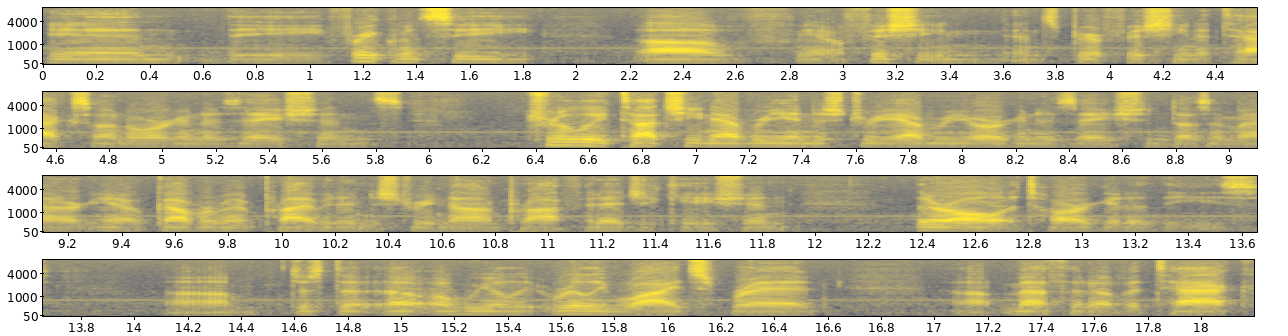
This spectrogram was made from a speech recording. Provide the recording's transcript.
in the frequency of you know phishing and spear phishing attacks on organizations, truly touching every industry, every organization. Doesn't matter you know government, private industry, nonprofit, education. They're all a target of these. Um, just a, a, really really widespread uh, method of attack.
